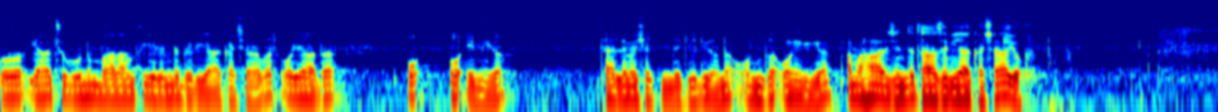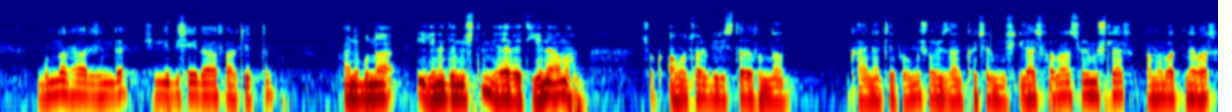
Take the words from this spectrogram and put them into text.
O yağ çubuğunun bağlantı yerinde de bir yağ kaçağı var. O yağ da o, o emiyor. Terleme şeklinde geliyor ona. Onu da o emiyor. Ama haricinde taze bir yağ kaçağı yok. Bunlar haricinde şimdi bir şey daha fark ettim. Hani buna yeni demiştim ya evet yeni ama çok amatör birisi tarafından kaynak yapılmış. O yüzden kaçırmış ilaç falan sürmüşler. Ama bak ne var?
